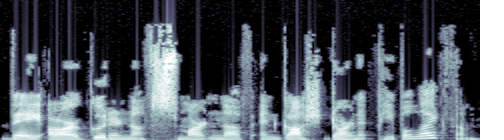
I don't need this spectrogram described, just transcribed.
they are good enough, smart enough, and gosh darn it, people like them.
